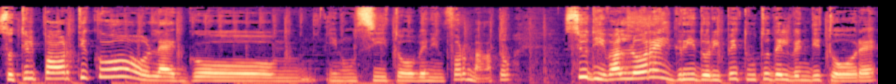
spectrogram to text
Sotto il portico, leggo mm, in un sito ben informato, si udiva allora il grido ripetuto del venditore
